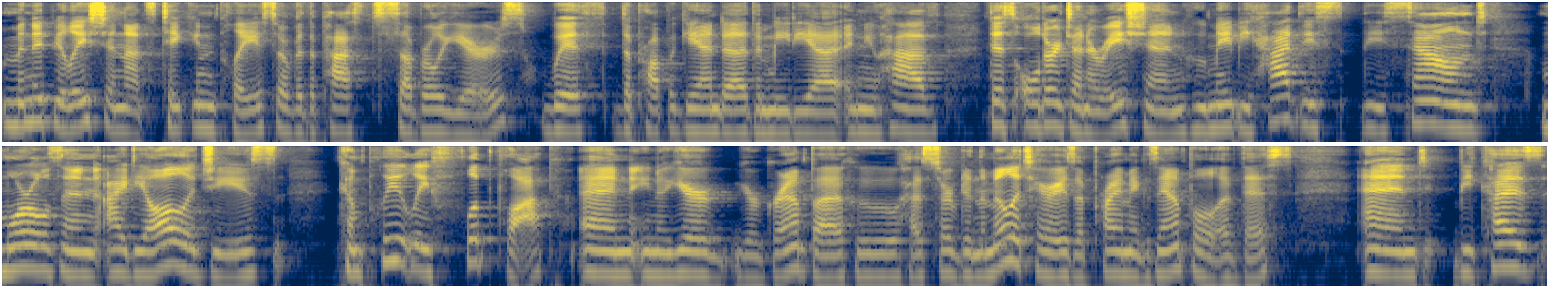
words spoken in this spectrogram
manipulation that's taken place over the past several years with the propaganda, the media, and you have this older generation who maybe had these these sound morals and ideologies completely flip flop. And you know, your your grandpa who has served in the military is a prime example of this. And because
